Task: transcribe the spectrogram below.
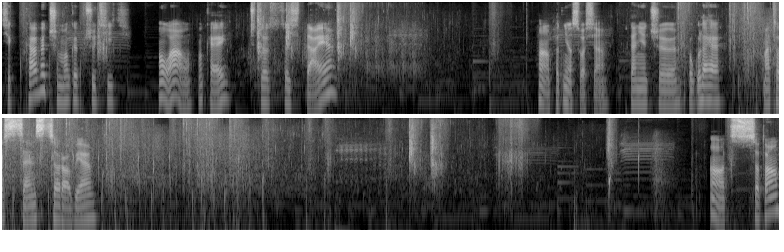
Ciekawe, czy mogę wrzucić... O wow, okej. Czy to coś daje? A, podniosło się. Pytanie, czy w ogóle ma to sens, co robię? O, co to?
